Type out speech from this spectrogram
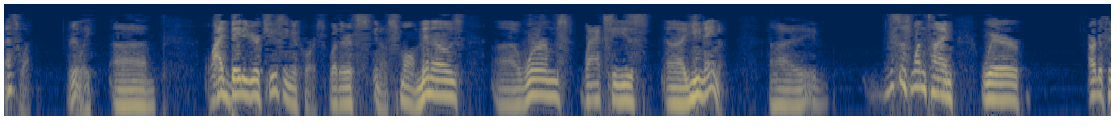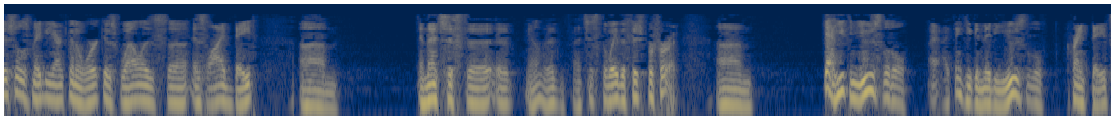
that's what really. Um, live bait of your choosing, of course. Whether it's you know small minnows, uh, worms, waxies, uh, you name it. Uh, this is one time where artificials maybe aren't going to work as well as uh, as live bait, um, and that's just uh, uh, you know that's just the way the fish prefer it. Um, yeah, you can use little. I, I think you can maybe use little crankbaits.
